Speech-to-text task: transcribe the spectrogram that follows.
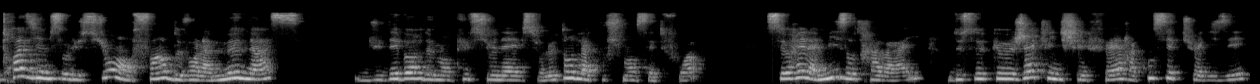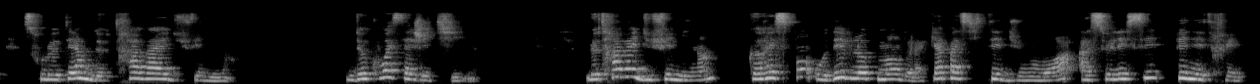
troisième solution, enfin, devant la menace du débordement pulsionnel sur le temps de l'accouchement cette fois, serait la mise au travail de ce que Jacqueline Schaeffer a conceptualisé sous le terme de travail du féminin. De quoi s'agit-il? Le travail du féminin correspond au développement de la capacité du moi à se laisser pénétrer,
